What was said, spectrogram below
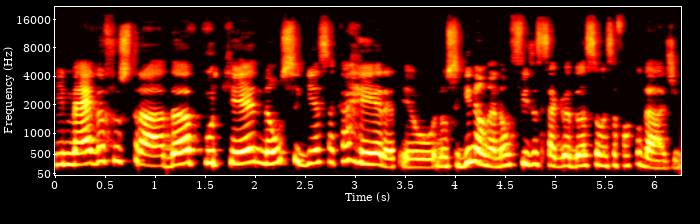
E mega frustrada porque não segui essa carreira. Eu não segui não, né? Não fiz essa graduação, essa faculdade.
